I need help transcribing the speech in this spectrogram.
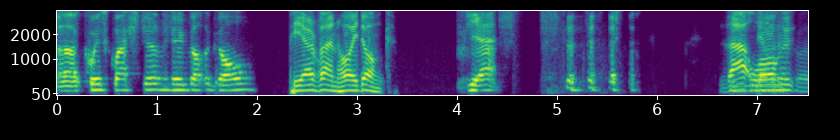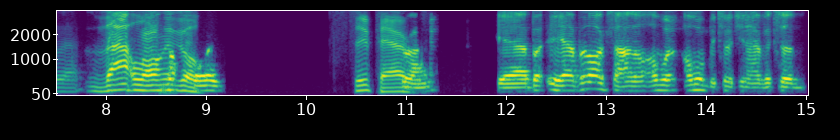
uh, Quiz question: Who got the goal? Pierre Van Hooijdonk. Yes. That long that. that long ago. Superb. Right. Yeah, but yeah, but like I said, I, I, wouldn't, I wouldn't be touching Everton,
